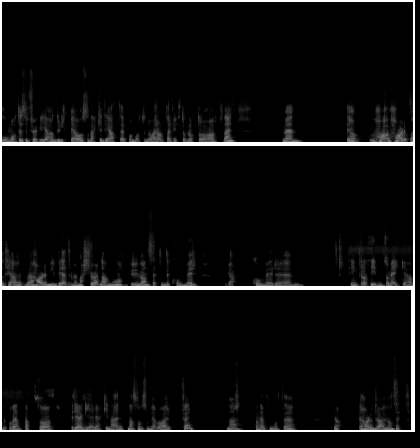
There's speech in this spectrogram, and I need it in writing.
god måte. Selvfølgelig, jeg har glipp, jeg òg, så det er ikke det at på en måte, nå er alt perfekt og flott og alt det der. Men jeg har, har, det et, jeg har det mye bedre med meg sjøl nå, uansett om det kommer, ja, kommer eh, ting fra siden som jeg ikke hadde forventa. Så reagerer jeg ikke i nærheten av sånn som jeg var før. Nei. Kan jeg på en måte Ja. Jeg har det bra uansett.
